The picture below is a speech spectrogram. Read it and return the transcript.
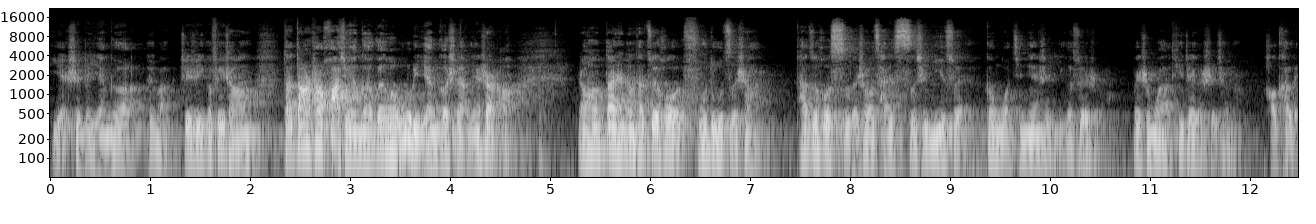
也是被阉割了，对吧？这是一个非常，但当然他化学阉割，跟物理阉割是两件事儿啊。然后，但是呢，他最后服毒自杀。他最后死的时候才四十一岁，跟我今年是一个岁数。为什么我要提这个事情呢？好可怜，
